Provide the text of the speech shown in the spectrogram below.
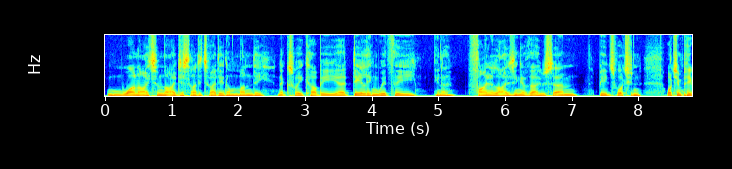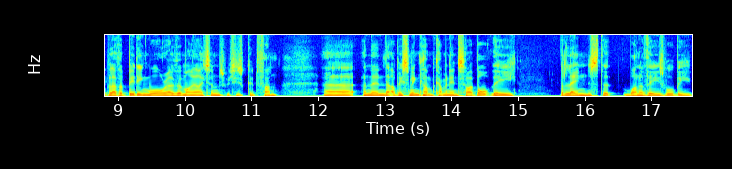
one item that I decided to add in on Monday next week. I'll be uh, dealing with the, you know, finalising of those um, bids, watching watching people have a bidding war over my items, which is good fun. Uh, and then that'll be some income coming in. So I bought the the lens that one of these will be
